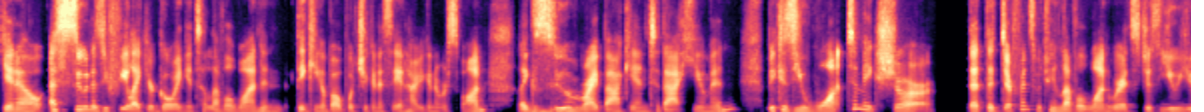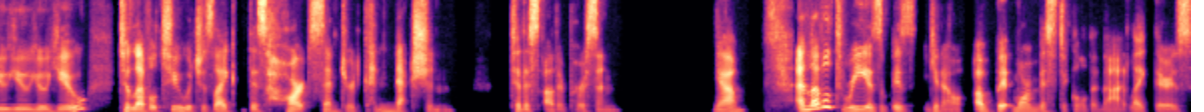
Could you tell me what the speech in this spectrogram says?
You know, as soon as you feel like you're going into level one and thinking about what you're going to say and how you're going to respond, like zoom right back into that human because you want to make sure that the difference between level one, where it's just you, you, you, you, you, to level two, which is like this heart centered connection to this other person. Yeah. And level 3 is is, you know, a bit more mystical than that. Like there's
